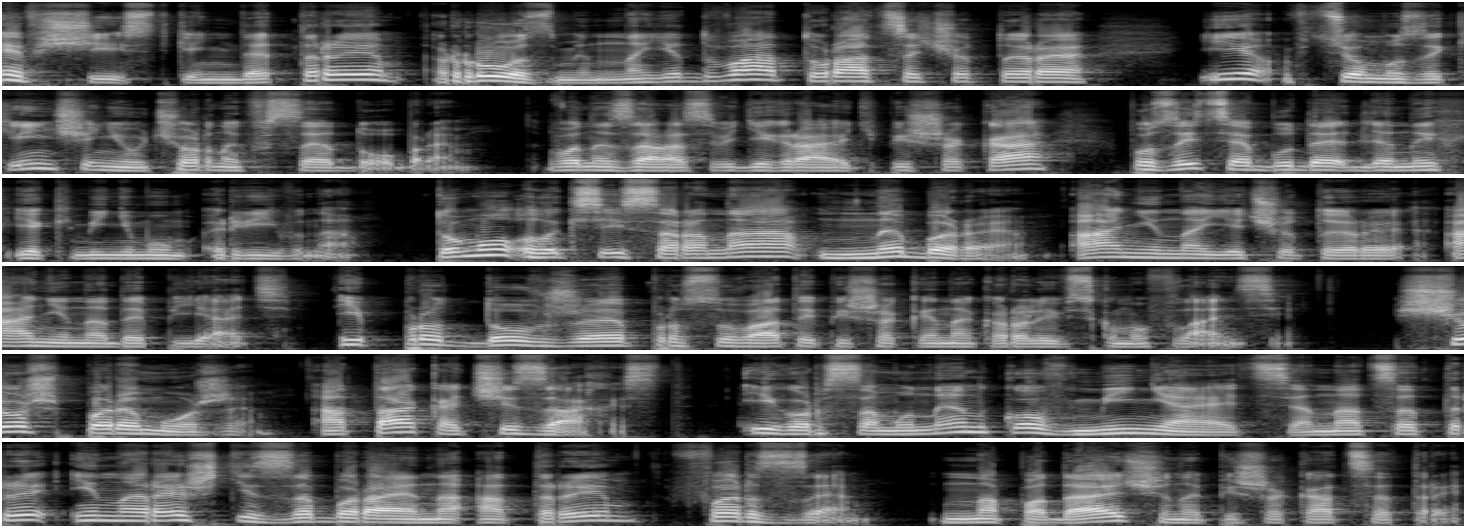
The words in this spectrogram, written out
f6, кінь d3, розмін на e2, тура c4, і в цьому закінченні у чорних все добре. Вони зараз відіграють пішака, позиція буде для них як мінімум рівна. Тому Олексій Сарана не бере ані на Е4, ані на Д5 і продовжує просувати пішаки на королівському фланзі. Що ж переможе, атака чи захист? Ігор Самуненко вміняється на С3 і нарешті забирає на А3 ферзем, нападаючи на пішака С3.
